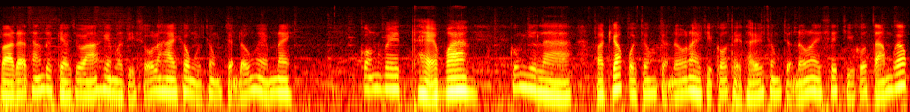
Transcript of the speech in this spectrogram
và đã thắng được kèo châu Á khi mà tỷ số là 2-0 ở trong trận đấu ngày hôm nay. Còn về thẻ vàng cũng như là phạt góc ở trong trận đấu này thì có thể thấy trong trận đấu này sẽ chỉ có 8 góc,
